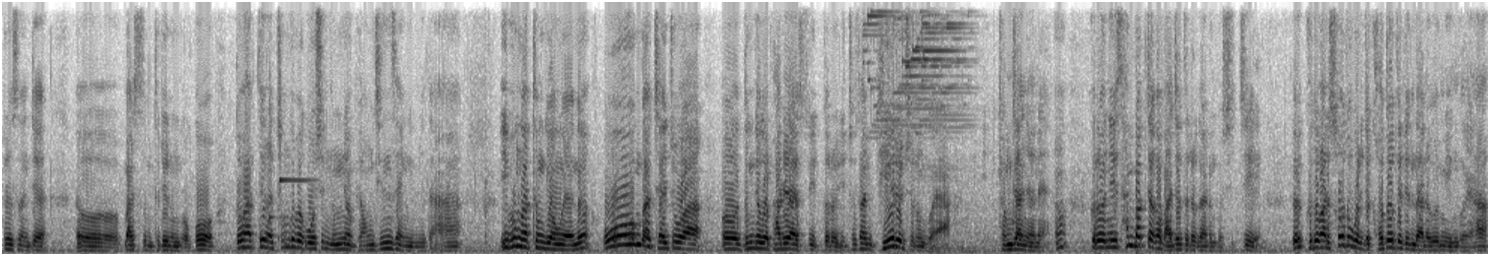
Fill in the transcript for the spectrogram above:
그래서 이제 어, 말씀드리는 거고 또 한때는 1956년 병신생입니다. 이분 같은 경우에는 온갖 재주와 어, 능력을 발휘할 수 있도록 이 조상이 기회를 주는 거야. 경자년에. 어? 그러니 삼박자가 맞아 들어가는 것이지. 그- 그동안에 소득을 이제 걷어들인다는 의미인 거야.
